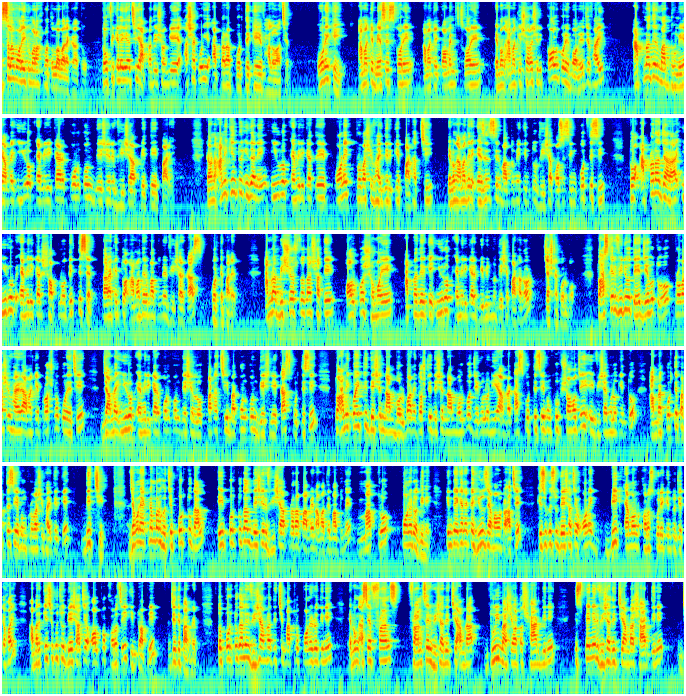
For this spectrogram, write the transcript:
আসসালামু আলাইকুম রহমতুল্লাহ বারাকাত তৌফিক এলে আছি, আপনাদের সঙ্গে আশা করি আপনারা প্রত্যেকে ভালো আছেন। অনেকেই আমাকে মেসেজ করে, আমাকে কমেন্টস করে এবং আমাকে সরাসরি কল করে বলে যে, ভাই, আপনাদের মাধ্যমে আমরা ইউরোপ, আমেরিকার কোন কোন দেশের ভিসা পেতে পারি? কারণ আমি কিন্তু ইদানিং ইউরোপ, আমেরিকাতে অনেক প্রবাসী ভাইদেরকে পাঠাচ্ছি। এবং আমাদের এজেন্সির মাধ্যমে কিন্তু ভিসা প্রসেসিং করতেছি। তো আপনারা যারা ইউরোপ, আমেরিকার স্বপ্ন দেখতেছেন, তারা কিন্তু আমাদের মাধ্যমে ভিসার কাজ করতে পারেন। আমরা বিশ্বস্ততার সাথে অল্প সময়ে আপনাদেরকে ইউরোপ, আমেরিকার বিভিন্ন দেশে পাঠানোর চেষ্টা করব। তো আজকের ভিডিওতে যেহেতু প্রবাসী ভাইরা আমাকে প্রশ্ন করেছে যে আমরা ইউরোপ, আমেরিকার কোন কোন দেশে লোক পাঠাচ্ছি বা কোন কোন দেশ নিয়ে কাজ করতেছি। তো আমি কয়েকটি দেশের নাম বলব, আমি দশটি দেশের নাম বলব যেগুলো নিয়ে আমরা কাজ করতেছি এবং খুব সহজেই এই ভিসাগুলো কিন্তু আমরা করতে পারতেছি এবং প্রবাসী ভাইদেরকে দিচ্ছি। যেমন এক নম্বর হচ্ছে পর্তুগাল। এই পর্তুগাল দেশের ভিসা আপনারা পাবেন আমাদের মাধ্যমে মাত্র পনেরো দিনে। কিন্তু এখানে একটা হিউজ অ্যামাউন্ট আছে। কিছু কিছু দেশ আছে অনেক বিগ অ্যামাউন্ট খরচ করে কিন্তু যেতে হয়, আবার কিছু কিছু দেশ আছে অল্প খরচেই কিন্তু আপনি যেতে পারবেন। তো পর্তুগালের ভিসা আমরা দিচ্ছি মাত্র পনেরো দিনে এবং আছে ফ্রান্স, ফ্রান্সের ভিসা দিচ্ছি আমরা দুই মাসে অর্থাৎ ষাট দিনে, স্পেনের ভিসা দিচ্ছি আমরা ষাট দিনে,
